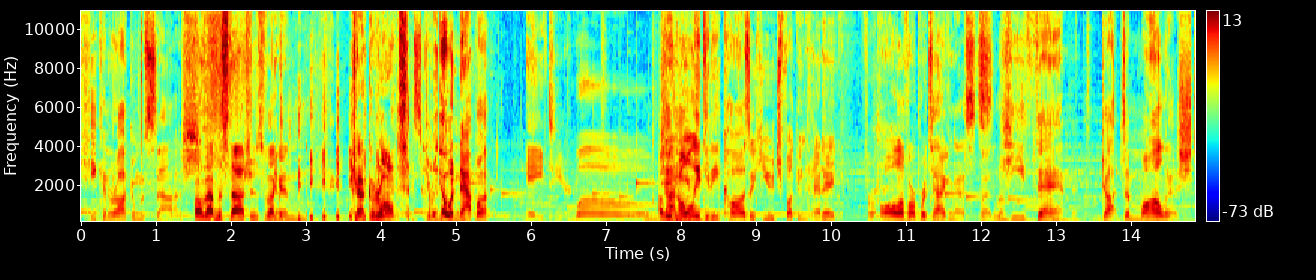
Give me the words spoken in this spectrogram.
he can rock a mustache. Oh, that mustache is fucking Kakarot. Can we go with Nappa? A tier. Whoa. Not only did he cause a huge fucking headache for all of our protagonists, Right, he then got demolished.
